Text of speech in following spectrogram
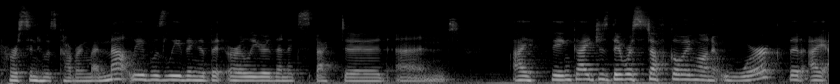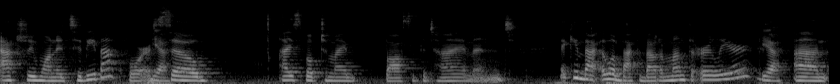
person who was covering my mat leave was leaving a bit earlier than expected and I think I just there was stuff going on at work that I actually wanted to be back for. Yeah. So I spoke to my boss at the time and I came back I went back about a month earlier yeah. um,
